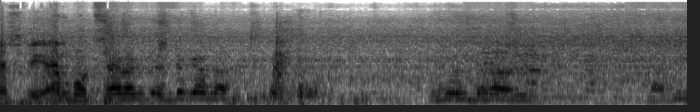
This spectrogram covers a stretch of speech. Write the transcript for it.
ਸਤਿ ਸ਼੍ਰੀ ਅਕਾਲ। ਮੋਟਰਸਾਈਕਲ ਇੱਧਰ ਕਰਦਾ। ਉਹ ਇੱਧਰ ਆ ਗਈ। ਲਾਦੀ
